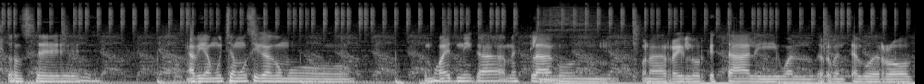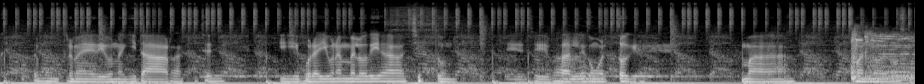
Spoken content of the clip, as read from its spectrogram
Entonces había mucha música como, como étnica mezclada con, con arreglo orquestal y igual de repente algo de rock entre medio, una guitarra, ¿cachai? Y por ahí unas melodías chiptune. Sí, sí, para darle como el toque más, más novedoso.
